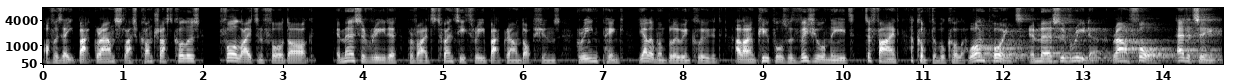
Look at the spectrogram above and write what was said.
offers 8 background slash contrast colours, 4 light and 4 dark. Immersive Reader provides 23 background options, green, pink, yellow, and blue included, allowing pupils with visual needs to find a comfortable colour. One point, Immersive Reader. Round 4, Editing.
